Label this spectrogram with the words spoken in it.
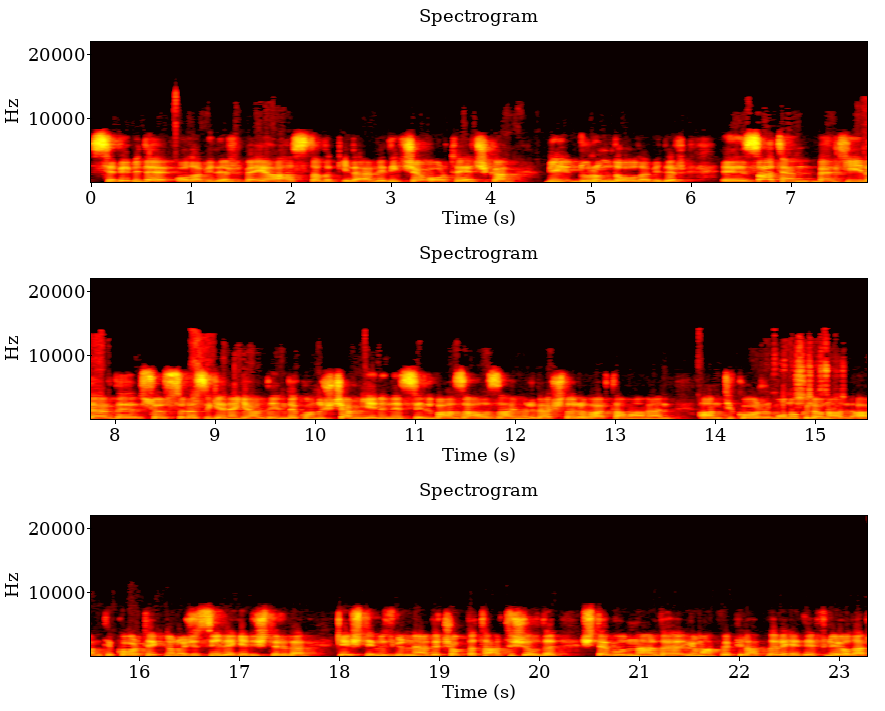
sebebi de olabilir veya hastalık ilerledikçe ortaya çıkan bir durum da olabilir. E, zaten belki ileride söz sırası gene geldiğinde konuşacağım. Yeni nesil bazı Alzheimer ilaçları var. Tamamen antikor, monoklonal antikor teknolojisiyle geliştirilen, geçtiğimiz günlerde çok da tartışıldı. İşte bunlar da yumak ve plakları hedefliyorlar.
